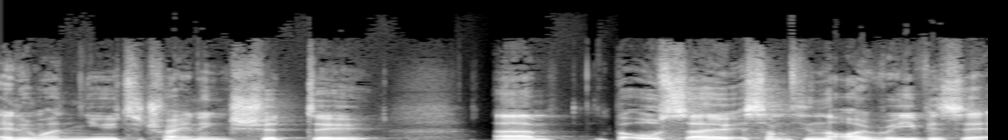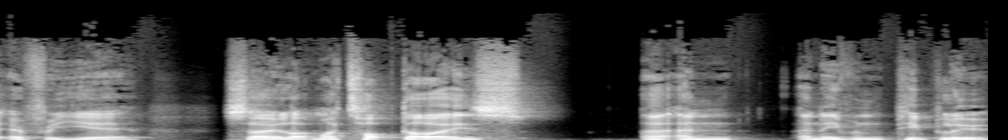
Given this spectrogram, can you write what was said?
anyone new to training should do. Um, but also it's something that I revisit every year. So like my top guys uh, and and even people who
